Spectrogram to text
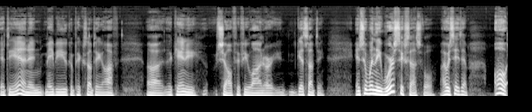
at the end, and maybe you can pick something off uh, the candy shelf if you want, or get something. And so when they were successful, I would say to them, "Oh,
